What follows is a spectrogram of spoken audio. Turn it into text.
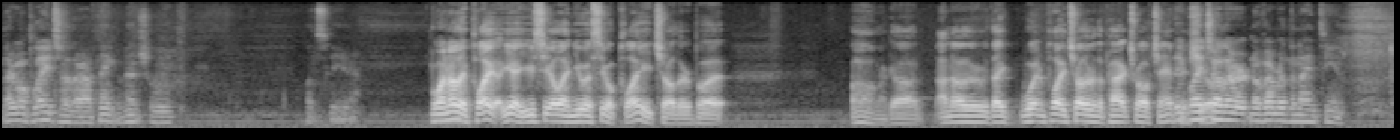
They're gonna play each other, I think, eventually. Let's see here. Well, I know they play. Yeah, UCLA and USC will play each other, but oh my God, I know they wouldn't play each other in the Pac-12 championship. They play each other November the nineteenth.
